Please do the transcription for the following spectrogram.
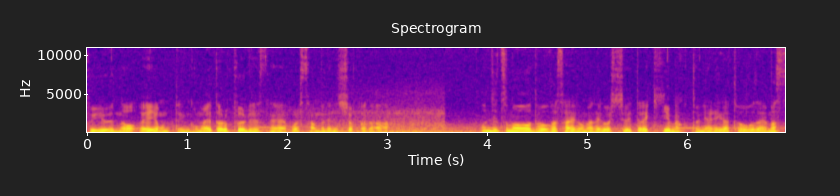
冬の4.5メートルプールですね。これサムネにしようかな。本日も動画最後までご視聴いただき誠にありがとうございます。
